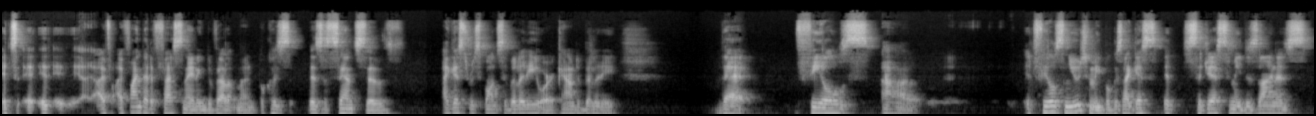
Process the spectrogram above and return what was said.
It's it, it, it, I, I find that a fascinating development because there's a sense of, I guess, responsibility or accountability that feels uh, it feels new to me because I guess it suggests to me designers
